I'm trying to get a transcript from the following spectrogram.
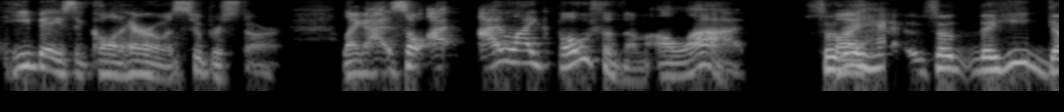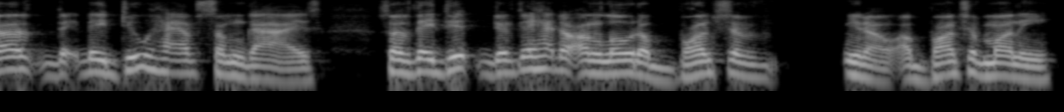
he basically called Herro a superstar. Like I, so I I like both of them a lot. So But- they have. So the Heat does. They, they do have some guys. So if they did, if they had to unload a bunch of, you know, a bunch of money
